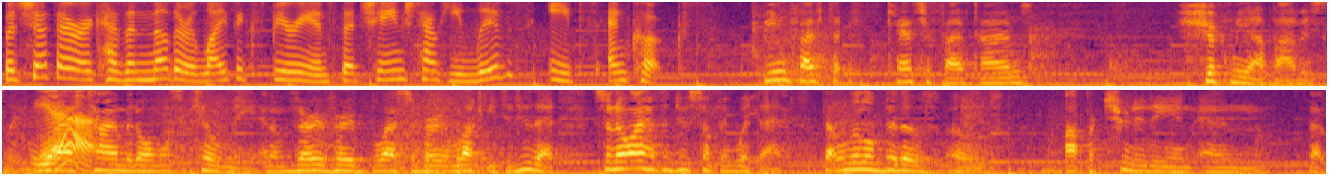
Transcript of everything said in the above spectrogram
But Chef Eric has another life experience that changed how he lives, eats, and cooks. Being five cancer five times shook me up, obviously. The yeah. last time it almost killed me, and I'm very, very blessed and very lucky to do that. So now I have to do something with that. That little bit of, of opportunity and, and that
